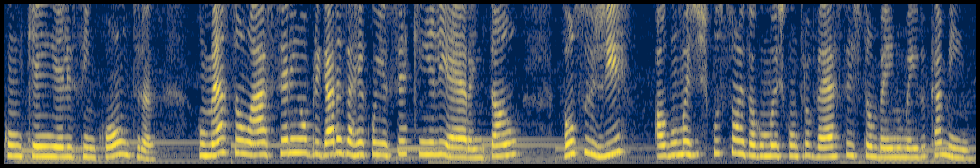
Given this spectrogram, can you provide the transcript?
com quem ele se encontra começam a serem obrigadas a reconhecer quem ele era. Então, vão surgir algumas discussões, algumas controvérsias também no meio do caminho.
